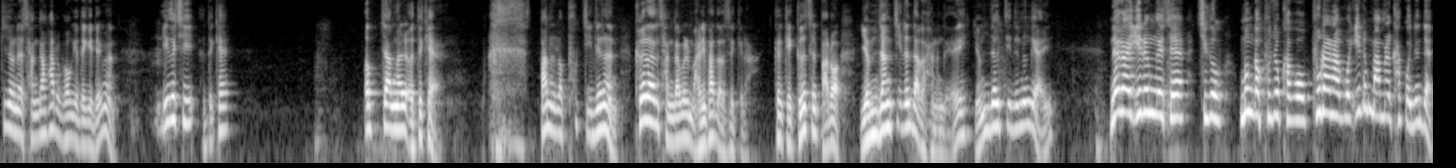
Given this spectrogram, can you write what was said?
기존에 상담하러 보게 되게 되면 이것이 어떻게? 업장을 어떻게? 바늘로 푹 찌르는 그런 상담을 많이 받았을 거라. 그렇게 그것을 바로 염장 찌른다고 하는 거예요 염장 찌르는 거야. 내가 이런 것에 지금 뭔가 부족하고 불안하고 이런 마음을 갖고 있는데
